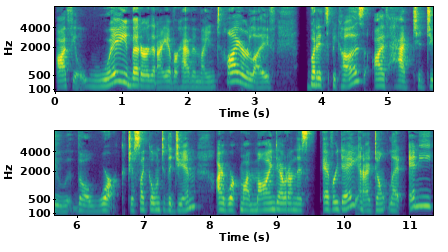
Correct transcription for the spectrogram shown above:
I feel way better than I ever have in my entire life. But it's because I've had to do the work. Just like going to the gym, I work my mind out on this every day and I don't let any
